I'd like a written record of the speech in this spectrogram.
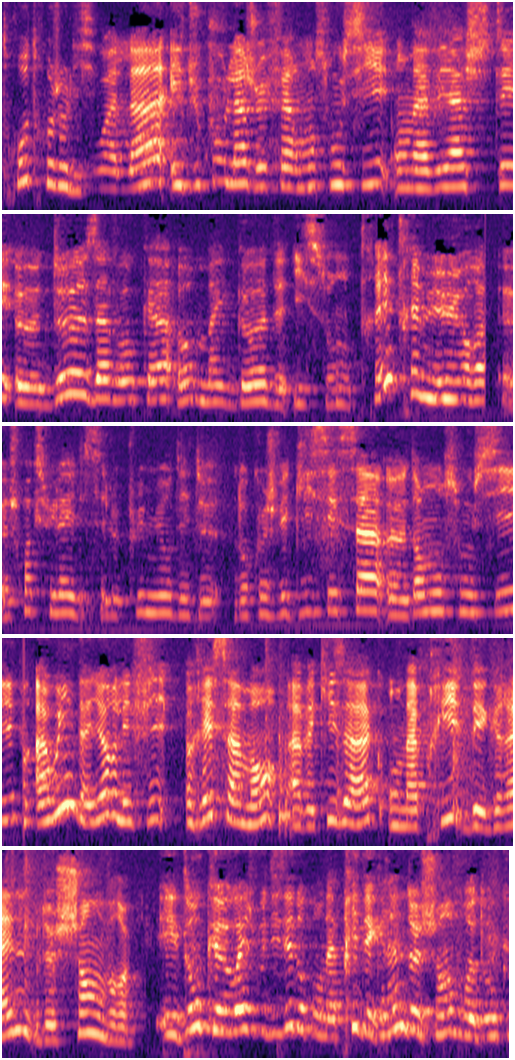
trop trop jolie. Voilà, et du coup là je vais faire mon smoothie. On avait acheté deux avocats. Oh my god, ils sont très très mûrs. Euh, je crois que celui-là c'est le plus mûr des deux. Donc euh, je vais glisser ça euh, dans mon smoothie. Ah oui d'ailleurs les filles, récemment avec Isaac on a pris des graines de chanvre. Et donc ouais je vous disais donc on a pris des graines de chanvre donc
